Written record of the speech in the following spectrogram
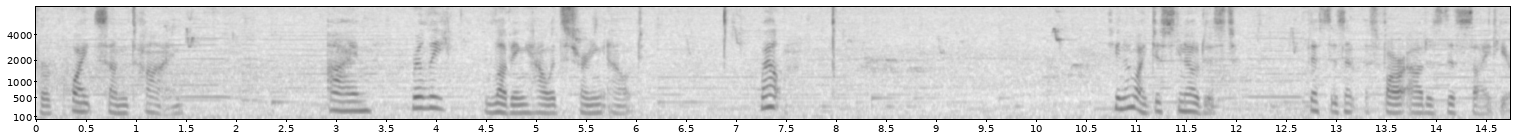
for quite some time. I'm really loving how it's turning out. Well, you know, I just noticed this isn't as far out as this side here.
